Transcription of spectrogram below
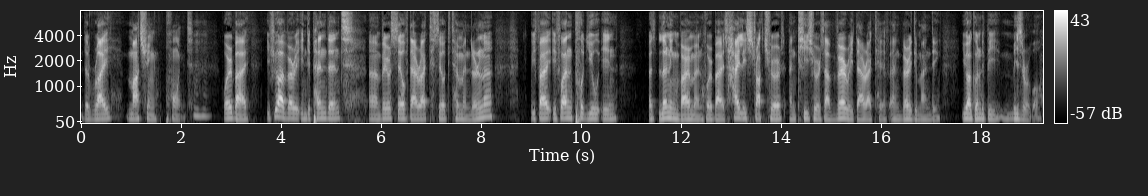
the right matching point, whereby if you are very independent, uh, very self-direct, self-determined learner, if I if one put you in a learning environment whereby it's highly structured and teachers are very directive and very demanding, you are going to be miserable.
